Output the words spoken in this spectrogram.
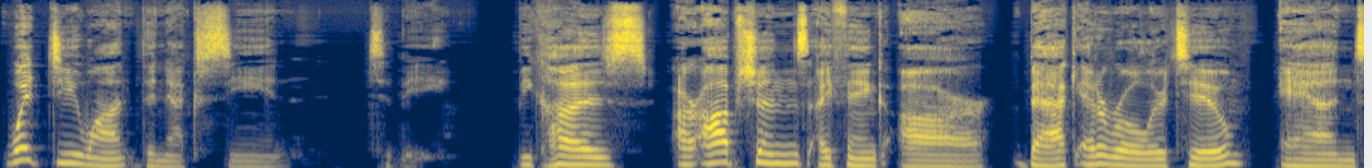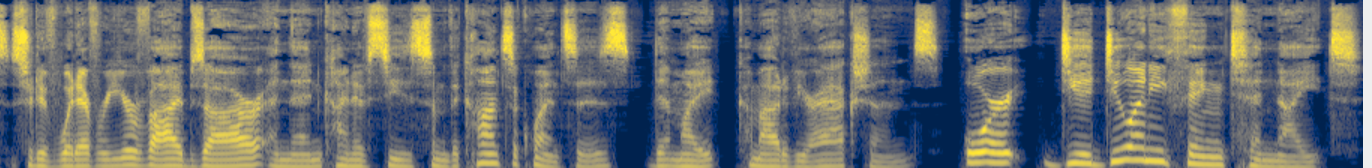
what do you want the next scene to be? Because our options, I think, are back at a roll or two and sort of whatever your vibes are, and then kind of see some of the consequences that might come out of your actions. Or do you do anything tonight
